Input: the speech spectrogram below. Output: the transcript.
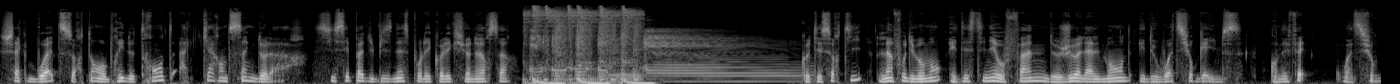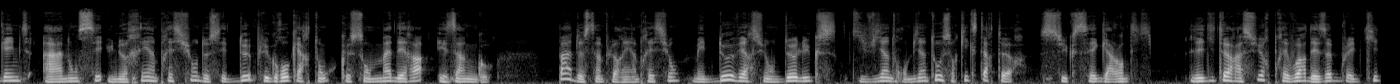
Chaque boîte sortant au prix de 30 à 45 dollars. Si c'est pas du business pour les collectionneurs, ça. Côté sortie, l'info du moment est destinée aux fans de jeux à l'allemande et de What's Your Games. En effet, Your Games a annoncé une réimpression de ses deux plus gros cartons que sont Madeira et Zango. Pas de simple réimpression, mais deux versions deluxe qui viendront bientôt sur Kickstarter. Succès garanti. L'éditeur assure prévoir des upgrade kits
